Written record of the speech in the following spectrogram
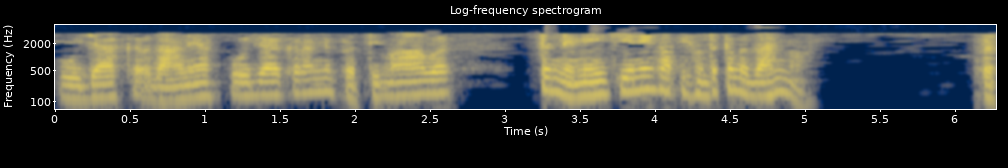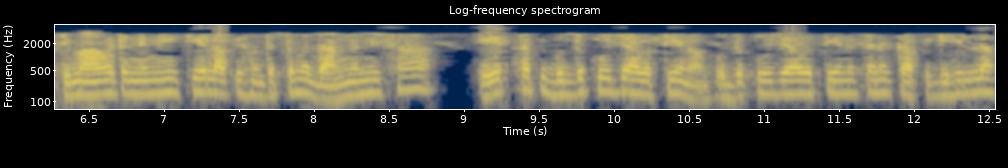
පූජා කර දානයක් පූජා කරන්නේ ප්‍රතිමාවට නෙමෙයි කියන එක අපි හොඳටම දන්නවා. ප්‍රතිමාවට නෙමෙයි කියලා අපි හොඳටම දන්න නිසා ඒත් අපි බුද්ධ පූජාව තියනවා. බුද්ධ පූජාව තියෙන තැනක අපි ගිහිල්ලා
